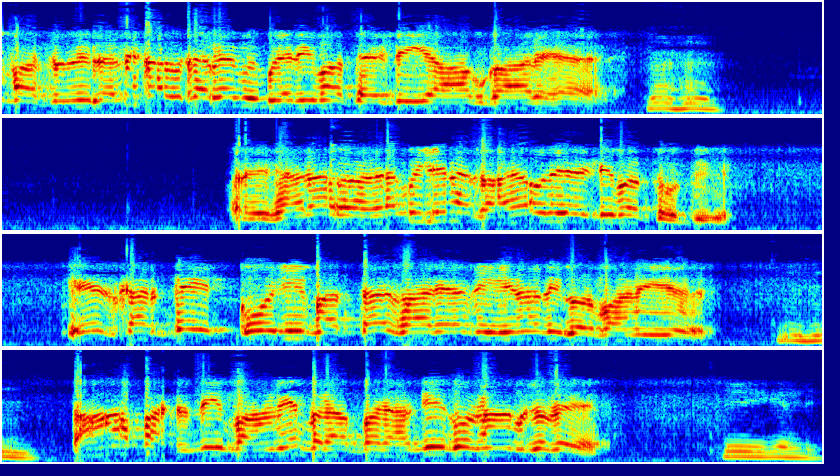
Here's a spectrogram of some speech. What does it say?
ਮਾਤਾ ਦੀ ਗੱਲ ਗੱਲ ਕਰ ਰਿਹਾ ਵੀ ਮੇਰੀ ਮਾਤਾ ਐਡੀ ਆਪ ਗਾ ਰਿਹਾ ਹੈ। ਹਾਂ ਹਾਂ। ਪਰ ਇਸ਼ਾਰਾ ਕਰ ਰਿਹਾ ਵੀ ਜਿਹਨੇ ਗਾਇਆ ਉਹਦੀ ਐਡੀ ਮਤ ਹੁੰਦੀ ਹੈ। ਇਸ ਕਰਕੇ ਇੱਕੋ ਜੀ ਮੱਤ ਹੈ ਸਾਰਿਆਂ ਦੀ ਇਹਨਾਂ ਦੀ ਗੁਰਬਾਣੀ ਹੈ। ਤਾਂ ਭੱਟ ਦੀ ਬਾਣੀ ਬਰਾਬਰ ਆ ਗਈ ਗੁਰੂ ਨਾਨਕ ਦੇ। ਠੀਕ ਹੈ ਜੀ।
